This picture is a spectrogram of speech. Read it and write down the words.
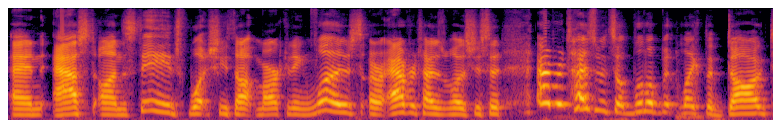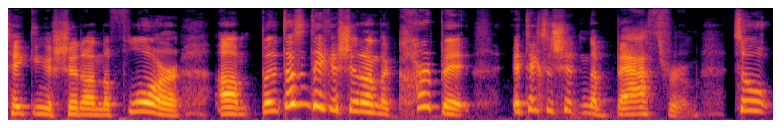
and asked on stage what she thought marketing was or advertising was. She said, "Advertisement's a little bit like the dog taking a shit on the floor, um, but it doesn't take a shit on the carpet, it takes a shit in the bathroom. So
